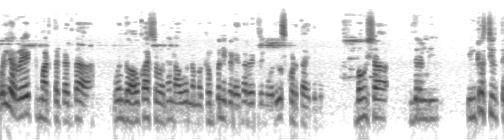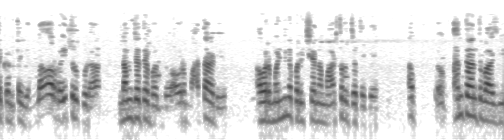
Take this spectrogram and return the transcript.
ಒಳ್ಳೆ ರೇಟ್ ಮಾಡ್ತಕ್ಕಂಥ ಒಂದು ಅವಕಾಶವನ್ನು ನಾವು ನಮ್ಮ ಕಂಪನಿ ಕಡೆಯಿಂದ ರೈತರಿಗೆ ಒದಗಿಸ್ಕೊಡ್ತಾ ಇದ್ದೀವಿ. ಬಹುಶಃ ಇದರಲ್ಲಿ ಇಂಟ್ರೆಸ್ಟ್ ಇರ್ತಕ್ಕಂಥ ಎಲ್ಲ ರೈತರು ಕೂಡ ನಮ್ಮ ಜೊತೆ ಬಂದು ಅವರು ಮಾತಾಡಿ ಅವರ ಮಣ್ಣಿನ ಪರೀಕ್ಷೆಯನ್ನು ಮಾಡಿಸೋದ್ರ ಜೊತೆಗೆ ಹಂತ ಹಂತವಾಗಿ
